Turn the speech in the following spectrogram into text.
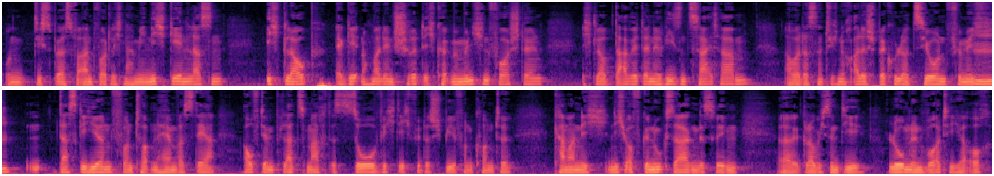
und die Spurs-Verantwortlichen haben ihn nicht gehen lassen. Ich glaube, er geht nochmal den Schritt. Ich könnte mir München vorstellen. Ich glaube, da wird er eine Riesenzeit haben. Aber das ist natürlich noch alles Spekulation. Für mich, mhm. das Gehirn von Tottenham, was der auf dem Platz macht, ist so wichtig für das Spiel von Conte. Kann man nicht, nicht oft genug sagen. Deswegen, äh, glaube ich, sind die lobenden Worte hier auch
